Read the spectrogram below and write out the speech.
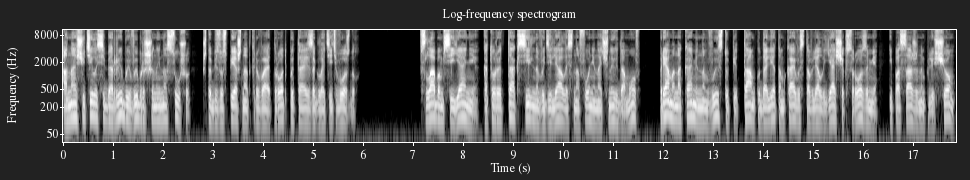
Она ощутила себя рыбой, выброшенной на сушу, что безуспешно открывает рот, пытаясь заглотить воздух. В слабом сиянии, которое так сильно выделялось на фоне ночных домов, Прямо на каменном выступе, там, куда летом Кай выставлял ящик с розами и посаженным плющом,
